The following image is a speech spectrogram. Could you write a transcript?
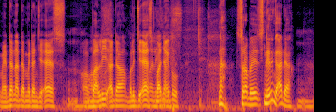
Medan ada Medan JS. Uh, wow. Bali ada Bali JS. Bali Banyak JS. itu. Nah, Surabaya sendiri nggak ada. Uh -uh.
